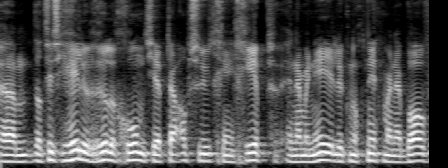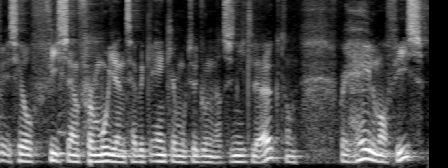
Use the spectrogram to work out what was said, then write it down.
um, dat is hele rulle grond. Je hebt daar absoluut geen grip. En naar beneden lukt nog net, maar naar boven is heel vies en vermoeiend. Heb ik één keer moeten doen, dat is niet leuk. Dan word je helemaal vies.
